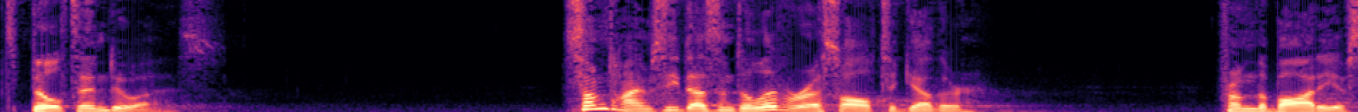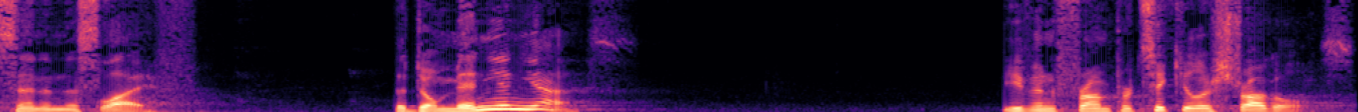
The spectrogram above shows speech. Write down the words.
It's built into us. Sometimes He doesn't deliver us altogether from the body of sin in this life. The dominion, yes. Even from particular struggles,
